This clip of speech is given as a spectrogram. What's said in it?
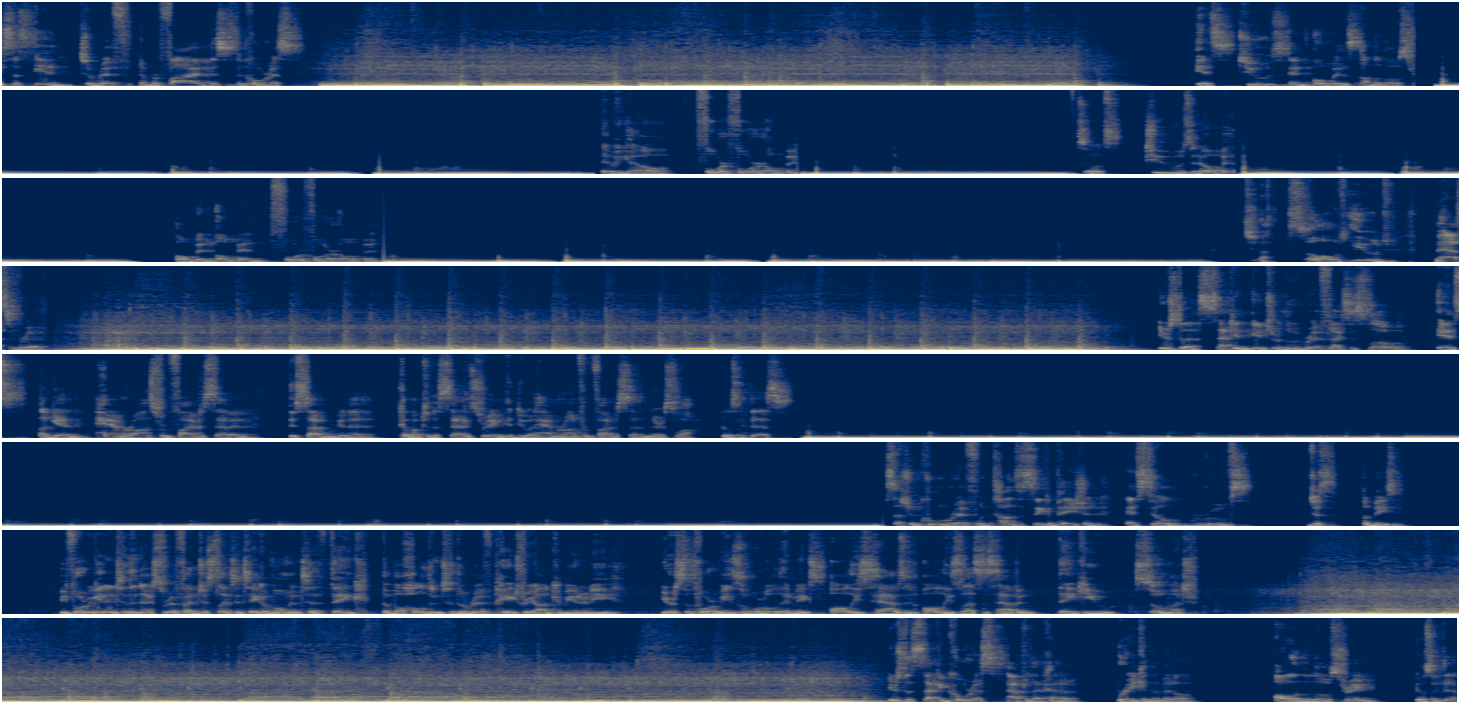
leads us into riff number five. This is the chorus. It's twos and opens on the low string. There we go. Four, four open. So it's twos and open. Open, open, four, four, open. Just so huge, massive riff. Here's the second interlude riff, nice and slow. It's again hammer ons from five to seven. This time we're gonna come up to the second string and do a hammer on from five to seven there as well. Goes like this. Such a cool riff with tons of syncopation and still grooves. Just amazing. Before we get into the next riff, I'd just like to take a moment to thank the Beholden to the Riff Patreon community. Your support means the world and makes all these tabs and all these lessons happen. Thank you so much. Here's the second chorus after that kind of break in the middle, all in the low string. Goes like this.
